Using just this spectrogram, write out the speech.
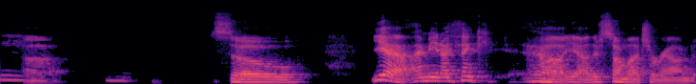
mm. uh, so yeah i mean i think uh, yeah there's so much around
